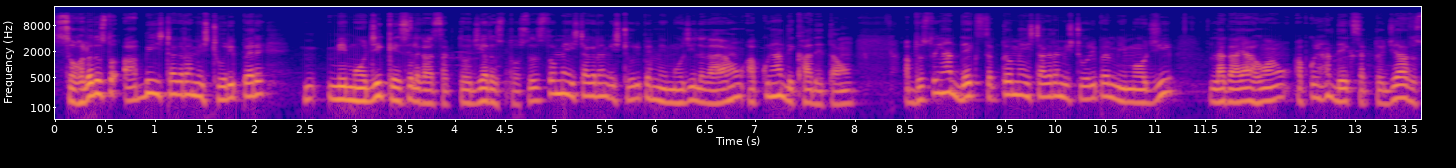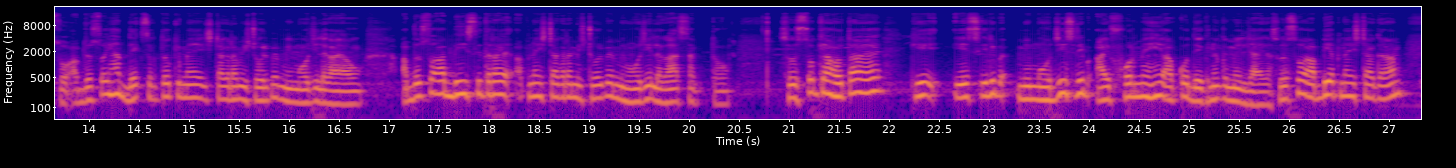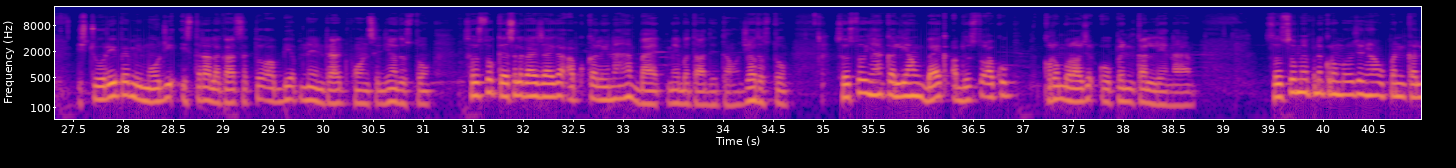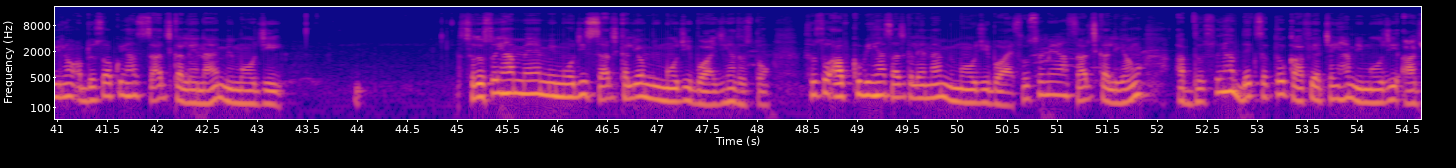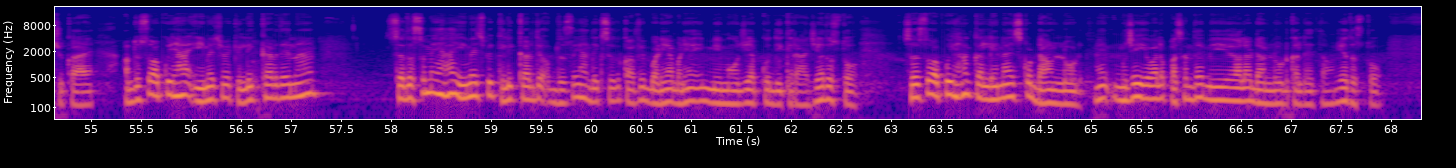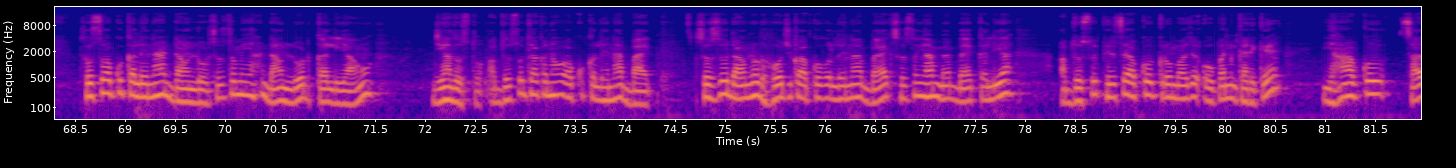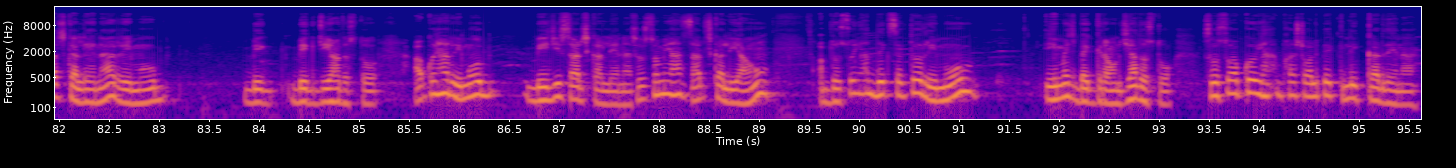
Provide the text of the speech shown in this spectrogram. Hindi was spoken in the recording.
सो हेलो दोस्तों, आप भी इंस्टाग्राम स्टोरी पर मेमोजी कैसे लगा सकते हो? जी हाँ दोस्तों दोस्तों, मैं इंस्टाग्राम स्टोरी पर मेमोजी लगाया हूँ, आपको यहाँ दिखा देता हूँ। अब दोस्तों, यहाँ देख सकते हो, मैं इंस्टाग्राम स्टोरी पर मेमोजी लगाया हुआ हूँ, आपको यहाँ देख सकते हो। जी हाँ दोस्तों, अब दोस्तों, यहाँ देख सकते हो कि मैं इंस्टाग्राम स्टोरी पर मेमोजी लगाया हूँ। अब दोस्तों, आप भी इसी तरह अपने इंस्टाग्राम स्टोरी पर मेमोजी लगा सकते हो। सो दोस्तों, क्या होता है कि ये सिर्फ़ मेमोजी सिर्फ़ आईफोन में ही आपको देखने को मिल जाएगा। सो दोस्तों, आप भी अपना इंस्टाग्राम स्टोरी पे मेमोजी इस तरह लगा सकते हो। आप भी अपने एंड्रॉयड फ़ोन से। जी हाँ दोस्तों। सो दोस्तों, कैसे लगाया जाएगा? आपको कर लेना है बैक मैं बता देता हूँ। जी हाँ दोस्तों। सो दोस्तों, यहाँ कर लिया हूँ बैक अब दोस्तों, आपको क्रोम ब्राउज़र ओपन कर लेना है। सो दोस्तों, मैं अपना क्रोम ब्राउज़र यहाँ ओपन कर लिया हूँ। अब दोस्तों, आपको यहाँ सर्च कर लेना है मेमोजी सो so, दोस्तों यहाँ मैं मीमोजी सर्च कर लिया हूँ मीमोजी बॉय जी हाँ दोस्तों। दोस्तों आपको भी यहाँ सर्च कर लेना है मीमोजी बॉय सो दोस्तों मैं यहाँ सर्च कर लिया हूँ। अब दोस्तों यहाँ देख सकते हो काफ़ी अच्छा यहाँ मीमोजी आ चुका है। अब दोस्तों आपको यहाँ इमेज पे क्लिक कर देना है। सो दोस्तों मैं यहाँ इमेज पे क्लिक कर दिया अब दोस्तों यहाँ देख सकते हो काफ़ी बढ़िया बढ़िया मीमोजी आपको दिख रहा है। जी हाँ दोस्तों। सो दोस्तों आपको यहाँ कर लेना है इसको डाउनलोड मैं मुझे ये वाला पसंद है मैं ये वाला डाउनलोड कर लेता हूँ। जी हाँ दोस्तों। सो दोस्तों आपको कर लेना है डाउनलोड सो दोस्तों मैं यहाँ डाउनलोड कर लिया हूँ। जी हाँ दोस्तों। अब दोस्तों क्या करना होगा? आपको कर लेना है बैक सो दोस्तों डाउनलोड हो चुका आपको लेना है बैक दोस्तों, यहाँ मैं बैक कर लिया। अब दोस्तों, फिर से आपको क्रोम ब्राउज़र ओपन करके यहाँ आपको सर्च कर लेना है रिमूव बिग बिग जी हाँ दोस्तों, आपको यहाँ रिमूव बीजी सर्च कर लेना है। दोस्तों, मैं यहाँ सर्च कर लिया हूँ। अब दोस्तों, यहाँ देख सकते हो रिमूव इमेज बैकग्राउंड जी हाँ दोस्तों। दोस्तों, आपको यहाँ फ़र्स्ट वाले पे क्लिक कर देना है।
